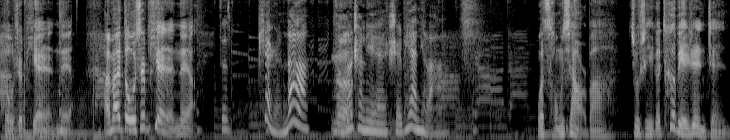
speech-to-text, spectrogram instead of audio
都是骗人的呀，俺们都是骗人的呀。这骗人的？怎么了，嗯陈林？谁骗你了？我从小吧就是一个特别认真、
